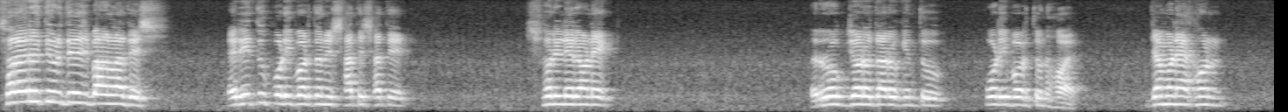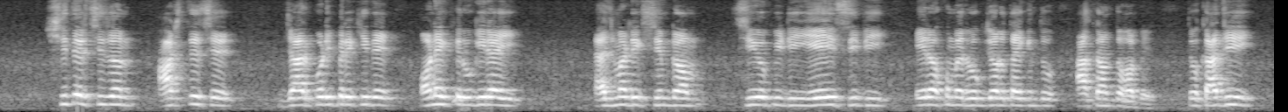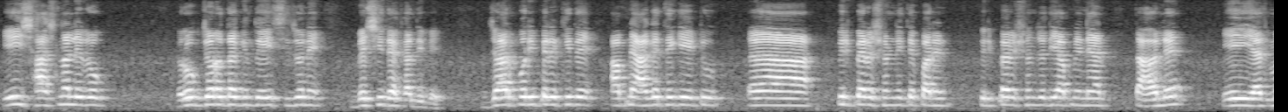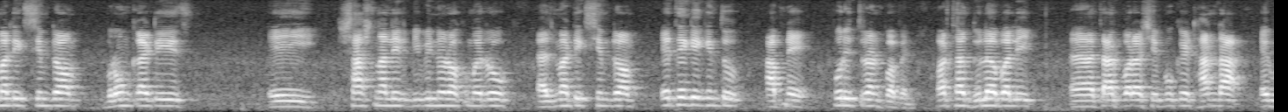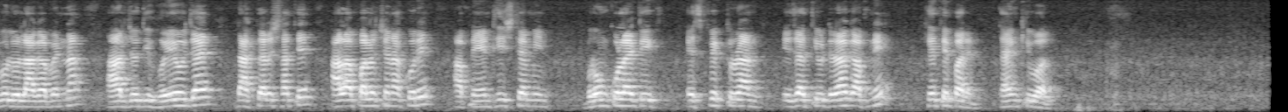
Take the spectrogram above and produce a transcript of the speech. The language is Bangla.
ছয় ঋতুর দেশ বাংলাদেশ। ঋতু পরিবর্তনের সাথে সাথে শরীরের অনেক রোগ জড়তারও কিন্তু পরিবর্তন হয়। যেমন এখন শীতের সিজন আসতেছে, যার পরিপ্রেক্ষিতে অনেক রুগীরাই অ্যাজমাটিক সিমটম সিওপিডি এইসিবি এই রকমের রোগ জড়তায় কিন্তু আক্রান্ত হবে। তো কাজেই এই শ্বাসনালী রোগ রোগ জড়তা কিন্তু এই সিজনে বেশি দেখা দিবে। যার পরিপ্রেক্ষিতে আপনি আগে থেকে একটু প্রিপারেশন নিতে পারেন। প্রিপারেশন যদি আপনি নেন, তাহলে এই অ্যাজমাটিক সিমটম ব্রঙ্কাইটিস এই শ্বাসনালীর বিভিন্ন রকমের রোগ অ্যাজমাটিক সিমটম এ থেকে কিন্তু আপনি পরিত্রাণ পাবেন। অর্থাৎ ধুলাবালি তারপর আসে বুকে ঠান্ডা, এগুলো লাগাবেন না। আর যদি হয়েও যায়, ডাক্তারের সাথে আলাপ আলোচনা করে আপনি অ্যান্টিহিস্টামিন ব্রঙ্কোলাইটিক স্পেকট্রান এ জাতীয় ড্রাগ আপনি খেতে পারেন থ্যাংক ইউ অল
